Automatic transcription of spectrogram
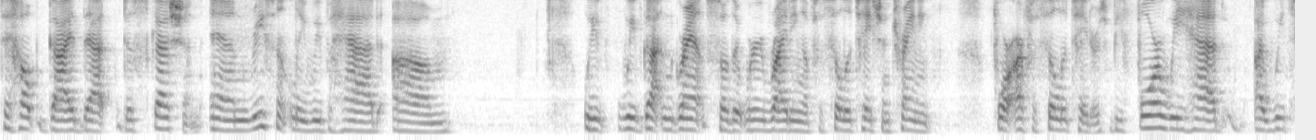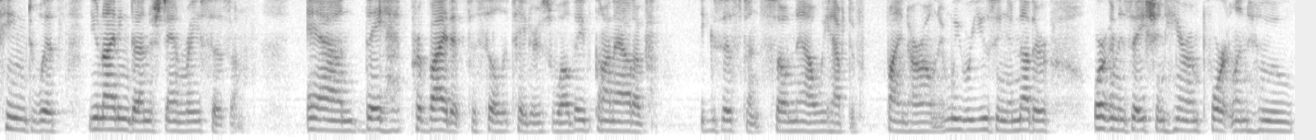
to help guide that discussion. And recently, we've had um, we've we've gotten grants so that we're writing a facilitation training for our facilitators. Before we had uh, we teamed with Uniting to Understand Racism, and they provided facilitators. Well, they've gone out of existence, so now we have to find our own. And we were using another organization here in Portland who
